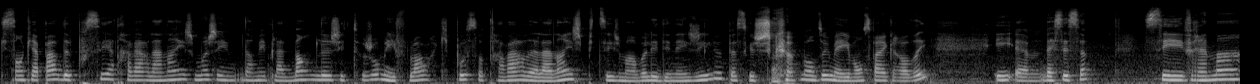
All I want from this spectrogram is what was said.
qui sont capables de pousser à travers la neige. Moi, j'ai dans mes plates-bandes, là, j'ai toujours mes fleurs qui poussent au travers de la neige, puis tu sais, je m'en vais les déneiger, là, parce que je suis comme, mon Dieu, mais ils vont se faire écraser. Et euh, ben, c'est ça. C'est vraiment...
